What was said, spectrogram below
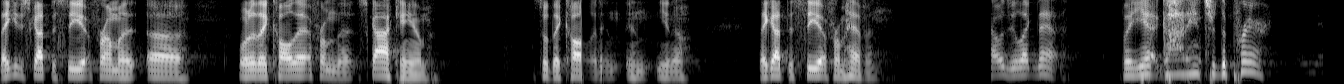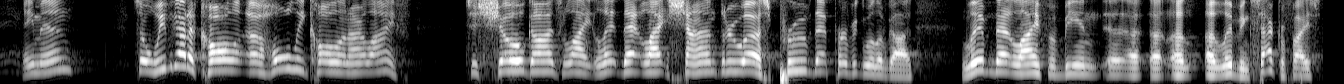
They just got to see it from a uh, what do they call that? From the sky cam. What they call it. In, in you know, they got to see it from heaven. How would you like that? But yet God answered the prayer. Amen. Amen. So we've got a call, a holy call in our life to show God's light. Let that light shine through us. Prove that perfect will of God. Live that life of being a, a, a, living sacrifice.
